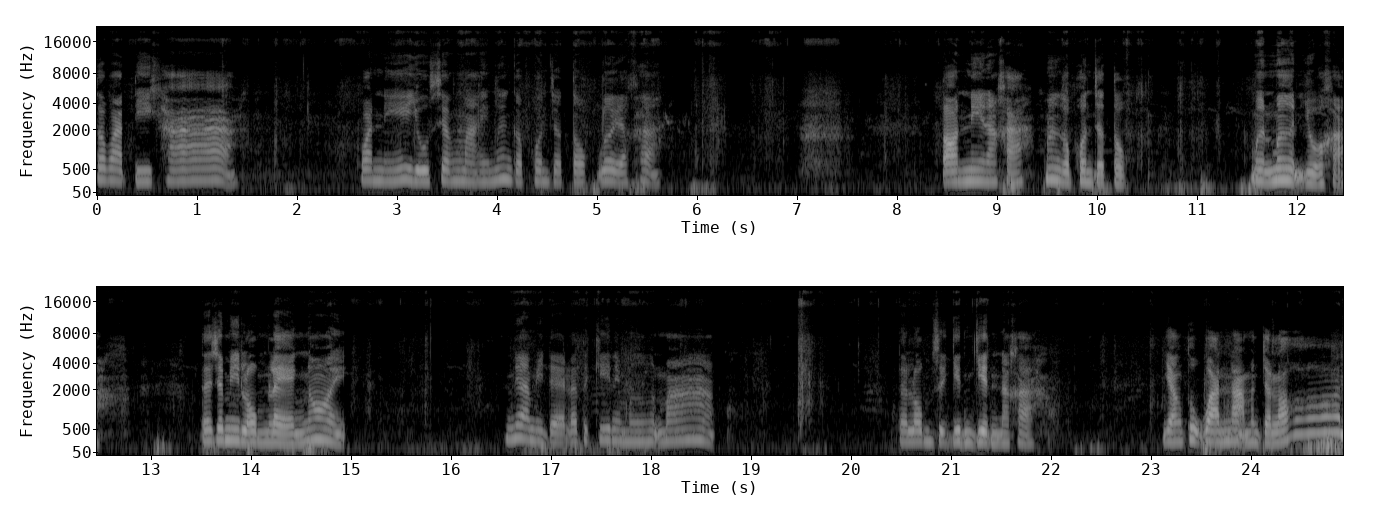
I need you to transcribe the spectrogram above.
สวัสดีค่ะ วันนี้อยู่เชียงใหม่เมื่อกับพลจะตกเลยอะค่ะ ตอนนี้นะคะเมื่อกับพลจะตก มืดมืดอยู่ค่ะ แต่จะมีลมแรงหน่อย เนี่ยมีแดดแล้วตะกี้ในมืดมาก แต่ลมจะเย็นๆนะคะอย่างทุกวันน่ะ มันจะร้อน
